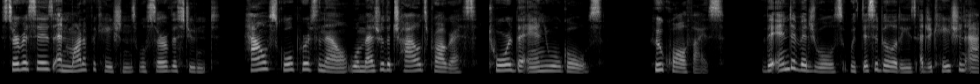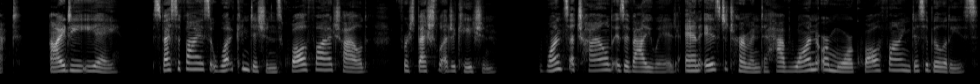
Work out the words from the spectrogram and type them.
services and modifications will serve the student. How school personnel will measure the child's progress toward the annual goals. Who qualifies? The Individuals with Disabilities Education Act IDEA specifies what conditions qualify a child for special education. Once a child is evaluated and is determined to have one or more qualifying disabilities,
